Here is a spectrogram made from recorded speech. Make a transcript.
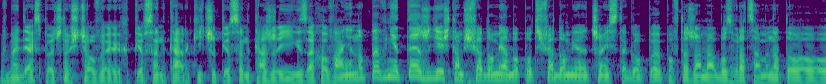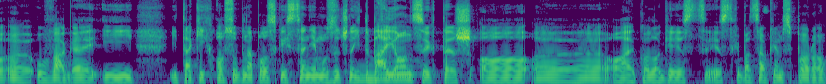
w mediach społecznościowych piosenkarki czy piosenkarzy i ich zachowania, no pewnie też gdzieś tam świadomie albo podświadomie część z tego powtarzamy albo zwracamy na to e, uwagę i, i takich osób na polskiej scenie muzycznej dbających też o, e, o ekologię jest, jest chyba całkiem sporo.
